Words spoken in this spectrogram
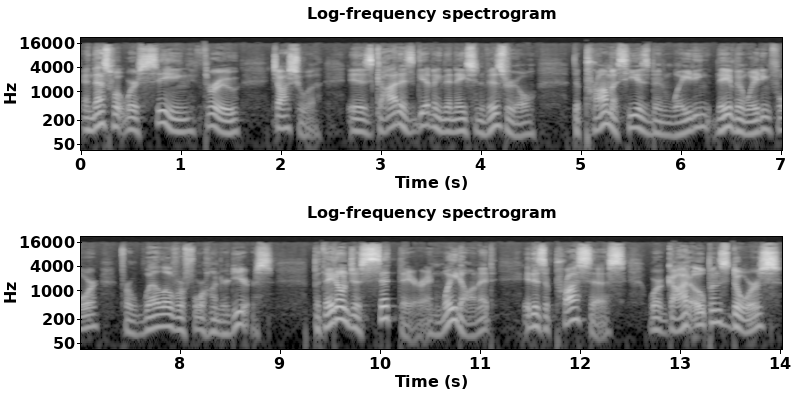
And that's what we're seeing through Joshua is God is giving the nation of Israel the promise he has been waiting, they have been waiting for for well over 400 years. But they don't just sit there and wait on it. It is a process where God opens doors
